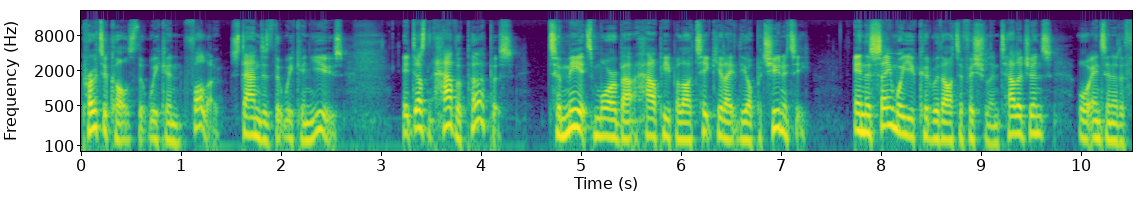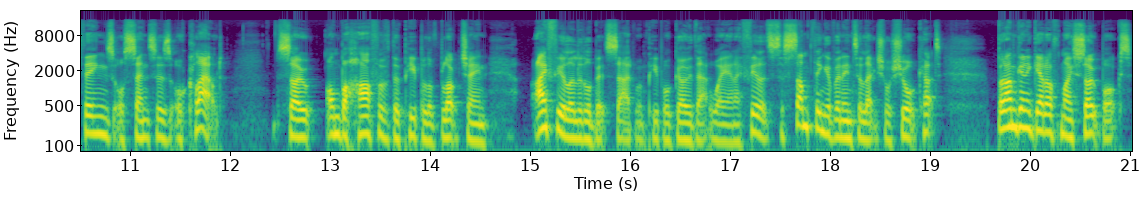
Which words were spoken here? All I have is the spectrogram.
protocols that we can follow, standards that we can use. It doesn't have a purpose. To me, it's more about how people articulate the opportunity, in the same way you could with artificial intelligence, or Internet of Things, or sensors, or cloud. So, on behalf of the people of blockchain, I feel a little bit sad when people go that way, and I feel it's something of an intellectual shortcut. But I'm going to get off my soapbox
